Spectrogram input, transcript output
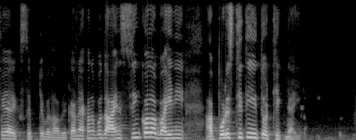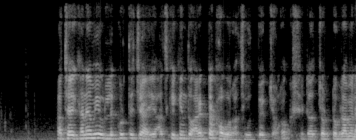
ফেয়ার অ্যাকসেপ্টেবল হবে? কারণ এখনও পর্যন্ত আইন শৃঙ্খলা বাহিনী পরিস্থিতি তো ঠিক নাই। আচ্ছা এখানে আমি উল্লেখ করতে চাই আজকে কিন্তু আরেকটা খবর আছে উদ্বেগজনক সেটা চট্টগ্রামের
